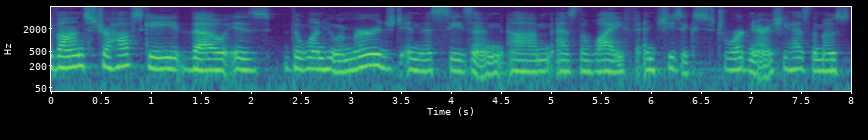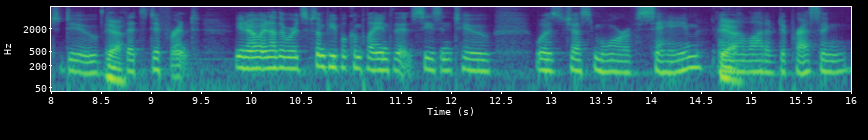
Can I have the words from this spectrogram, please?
Yvonne Strahovski, though, is the one who emerged in this season um, as the wife, and she's extraordinary. She has the most to do Yeah. that's different. You know, in other words, some people complained that season two was just more of same and Yeah. a lot of depressing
